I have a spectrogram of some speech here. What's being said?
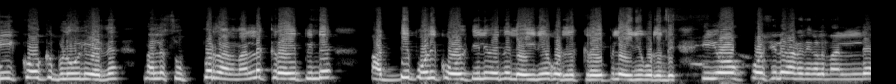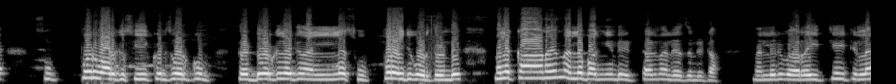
പീക്കോക്ക് ബ്ലൂവിൽ വരുന്ന നല്ല സൂപ്പർ നല്ല ക്രേപ്പിന്റെ അടിപൊളി ക്വാളിറ്റിയിൽ വരുന്ന ലൈനിയെ കൊടുത്തിട്ടുണ്ട്. ക്രേപ്പ് ലൈനിയെ കൊടുത്തിട്ടുണ്ട്. ഈ പോഷിൽ കാണാൻ നിങ്ങൾ നല്ല സൂപ്പർ വർക്ക് സീക്വൻസ് വർക്കും ത്രെഡ് വർക്കും ആയിട്ട് നല്ല സൂപ്പർ ആയിട്ട് കൊടുത്തിട്ടുണ്ട്. നല്ല കാണാൻ നല്ല ഭംഗിയുണ്ട് ഇട്ടാലും നല്ല രസമുണ്ട് കേട്ടോ നല്ലൊരു വെറൈറ്റി ആയിട്ടുള്ള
